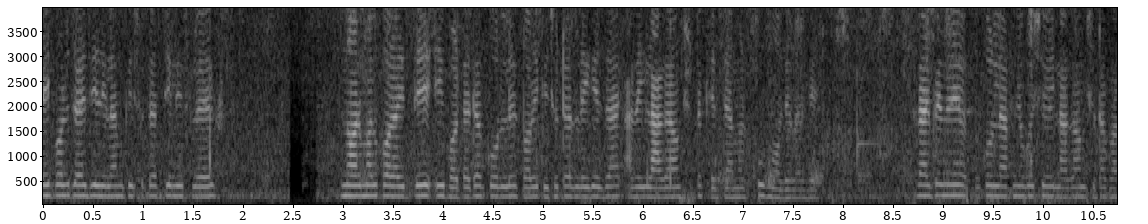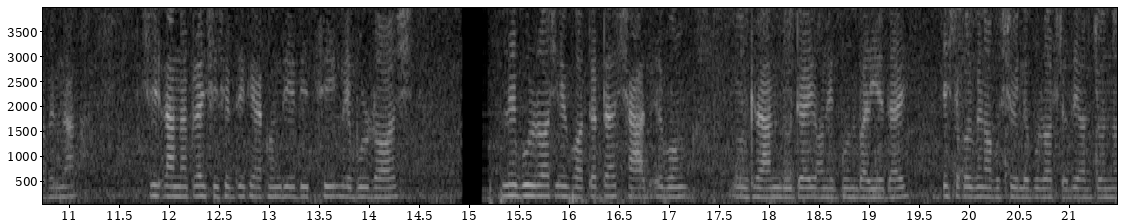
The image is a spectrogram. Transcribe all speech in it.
এই পর্যায়ে দিয়ে দিলাম কিছুটা চিলি ফ্লেক্স। নর্মাল কড়াইতে এই ভর্তাটা করলে তবে কিছুটা লেগে যায় আর এই লাগা অংশটা খেতে আমার খুব মজা লাগে। ফ্রাই প্যানে করলে আপনি অবশ্যই এই লাগা অংশটা পাবেন না। রান্না প্রায় শেষের দিকে এখন দিয়ে দিচ্ছি লেবুর রস। লেবুর রস, এই ভর্তাটার স্বাদ এবং ঘ্রাণ দুটাই অনেক গুণ বাড়িয়ে দেয়। চেষ্টা করবেন অবশ্যই লেবুর রসটা দেওয়ার জন্য।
